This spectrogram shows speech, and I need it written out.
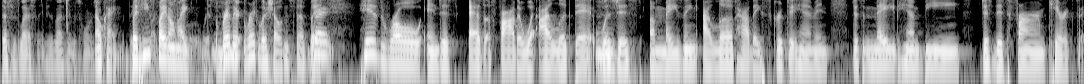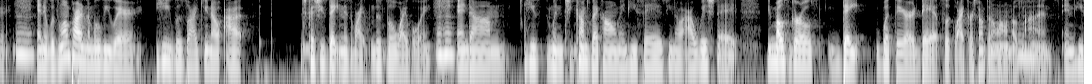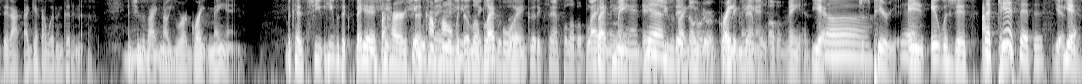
that's his last name. His last name is Hornsby. Okay, but it's he's like played on like regular regular shows and stuff. But right. his role and just as a father, what I looked at was Mm-hmm. just amazing. I love how they scripted him and just made him be just this firm character. Mm-hmm. And it was one part in the movie where he was like, you know, I because she's dating this white this little white boy, Mm-hmm. and um, he's when she comes back home and he says, you know, I wish that most girls date what their dads look like or something along those lines. And he said, I, I guess I wasn't good enough. And she was like, No, you were a great man. Because she he was expecting for he- her he to was come home with he the little think he black was a boy. good example of a black, Black man. man. And Yeah. she She was said, like, "No, "You're you're a a great great man." example of a man." Yeah, Uh, Just period. yeah. and it was just the I think- kid said this. Yes. Yeah.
